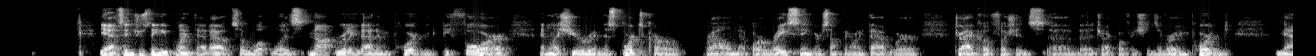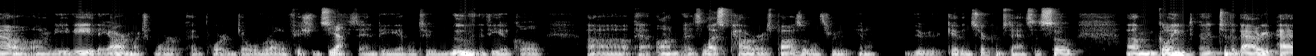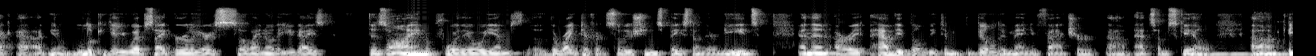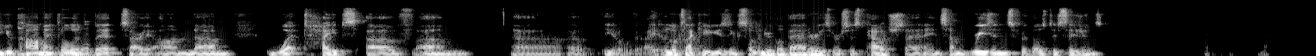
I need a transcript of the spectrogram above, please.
Yeah, it's interesting you point that out. So, what was not really that important before, unless you were in the sports car realm or racing or something like that, where drag coefficients, uh, drag coefficients are very important. Now, on an EV, they are much more important to overall efficiencies yeah. and being able to move the vehicle uh, on as less power as possible through, you know, the given circumstances. So, um, going to the battery pack, uh, you know, looking at your website earlier, so I know that you guys design for the OEMs uh, the right different solutions based on their needs, and then are have the ability to, build and manufacture uh, at some scale. Um, can you comment a little bit? Sorry on um, what types of um, uh, uh, you know, it looks like you're using cylindrical batteries versus pouch, uh, and some reasons for those decisions.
